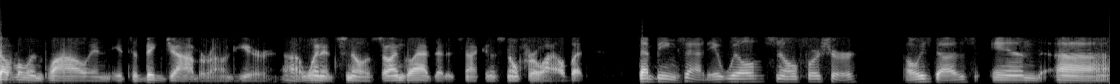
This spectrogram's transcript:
shovel and plow, and it's a big job around here uh, when it snows. So I'm glad that it's not going to snow for a while. But that being said, it will snow for sure. Always does, and uh,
